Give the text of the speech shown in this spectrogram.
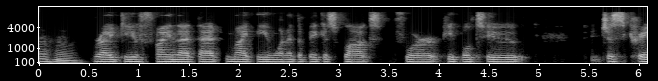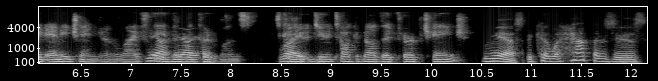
Mm -hmm. Right. Do you find that that might be one of the biggest blocks for people to just create any change in life, yeah, even yeah, the good ones? right. You, do you talk about the fear of change? Yes, because what happens is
